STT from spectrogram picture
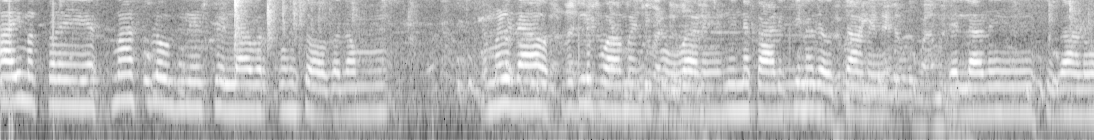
ഹായ് മക്കളെ എസ്മാസ് ബ്ലോഗിലേക്ക് എല്ലാവർക്കും സ്വാഗതം. നമ്മളിതാ ഹോസ്പിറ്റലിൽ പോകാൻ വേണ്ടി പോവാണ്. നിന്നെ കാണിക്കുന്ന ദിവസമാണ്. ഇതെല്ലാണ് സുഖാണോ?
